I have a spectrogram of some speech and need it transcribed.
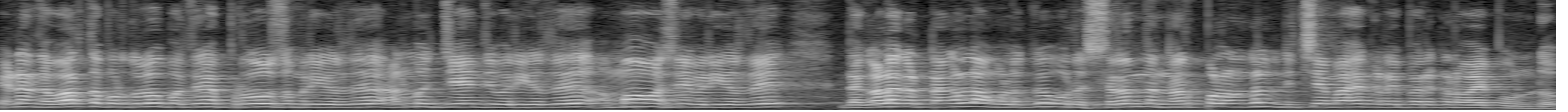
ஏன்னா இந்த வாரத்தை பொறுத்தளவு பார்த்தீங்கன்னா பிரதோஷம் வருகிறது அன்ம ஜெயந்தி வருகிறது அமாவாசை வருகிறது. இந்த காலகட்டங்களில் உங்களுக்கு ஒரு சிறந்த நற்பலன்கள் நிச்சயமாக கிடைப்பதற்கான வாய்ப்பு உண்டு.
